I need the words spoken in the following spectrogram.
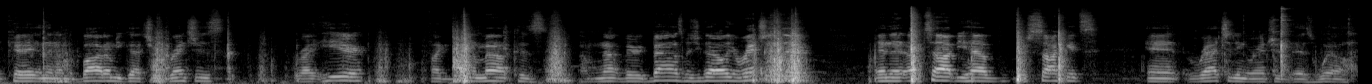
Okay, and then on the bottom you got your wrenches right here. If I can get them out because I'm not very balanced, but you got all your wrenches there. And then up top you have your sockets and ratcheting wrenches as well.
